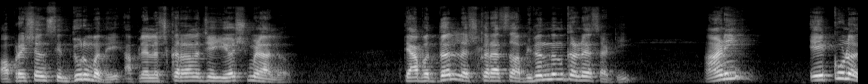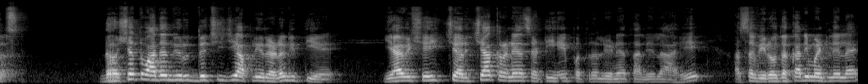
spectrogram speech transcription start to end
ऑपरेशन सिंदूरमध्ये आपल्या लष्कराला जे यश मिळालं त्याबद्दल लष्कराचं अभिनंदन करण्यासाठी आणि एकूणच दहशतवाद्यांविरुद्धची जी आपली रणनीती आहे याविषयी चर्चा करण्यासाठी हे पत्र लिहिण्यात आलेलं आहे असं विरोधकांनी म्हटलेलं आहे.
